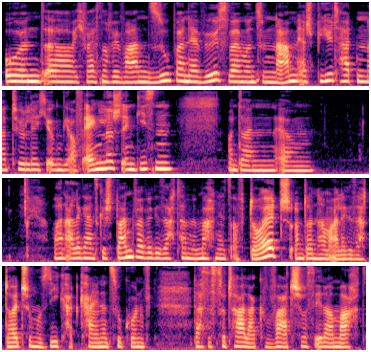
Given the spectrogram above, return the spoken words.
Und äh, ich weiß noch, wir waren super nervös, weil wir uns einen Namen erspielt hatten, natürlich irgendwie auf Englisch in Gießen. Und dann ähm, waren alle ganz gespannt, weil wir gesagt haben, wir machen jetzt auf Deutsch. Und dann haben alle gesagt, deutsche Musik hat keine Zukunft. Das ist totaler Quatsch, was ihr da macht.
